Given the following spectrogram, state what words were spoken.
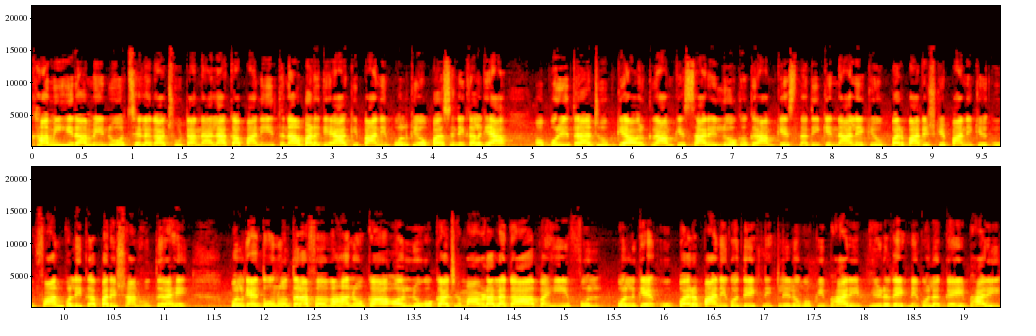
खामी हीरा मेन रोड से लगा छोटा नाला का पानी इतना बढ़ गया कि पानी पुल के ऊपर से निकल गया और पूरी तरह डूब गया और ग्राम के सारे लोग ग्राम के इस नदी के नाले के ऊपर बारिश के पानी के उफान को लेकर परेशान होते रहे। पुल के दोनों तरफ़ वाहनों का और लोगों का जमावड़ा लगा। वहीं पुल के ऊपर पानी को देखने के लिए लोगों की भारी भीड़ देखने को लग गई। भारी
